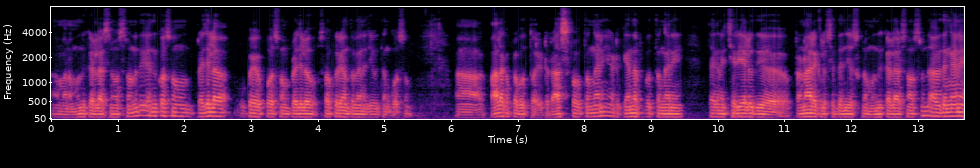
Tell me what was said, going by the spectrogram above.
మనం ముందుకెళ్ళాల్సిన అవసరం ఉన్నది. అందుకోసం ప్రజల ఉపయోగం కోసం ప్రజల సౌకర్యవంతమైన జీవితం కోసం పాలక ప్రభుత్వాలు ఇటు రాష్ట్ర ప్రభుత్వం కానీ అటు కేంద్ర ప్రభుత్వం కానీ తగిన చర్యలు ప్రణాళికలు సిద్ధం చేసుకుని ముందుకెళ్ళాల్సిన అవసరం ఉంది. ఆ విధంగానే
